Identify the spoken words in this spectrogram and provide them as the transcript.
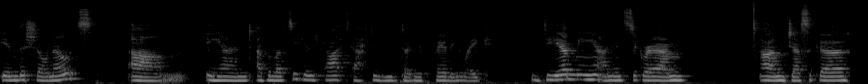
in the show notes. Um, and I would love to hear your thoughts after you've done your planning. Like, DM me on Instagram, um, Jessica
